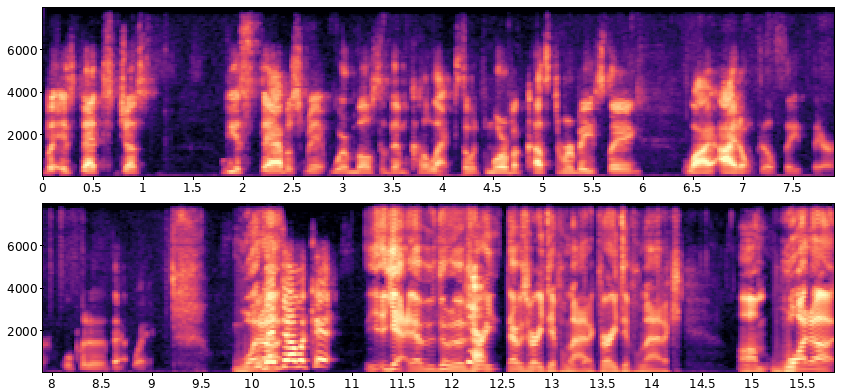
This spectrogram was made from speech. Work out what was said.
but it's that's just the establishment where most of them collect. So it's more of a customer based thing. Why I don't feel safe there. We'll put it that way. What? Was uh, that delicate? Yeah, yeah, no, that was Yeah. very that was very diplomatic, very diplomatic. Um, what uh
